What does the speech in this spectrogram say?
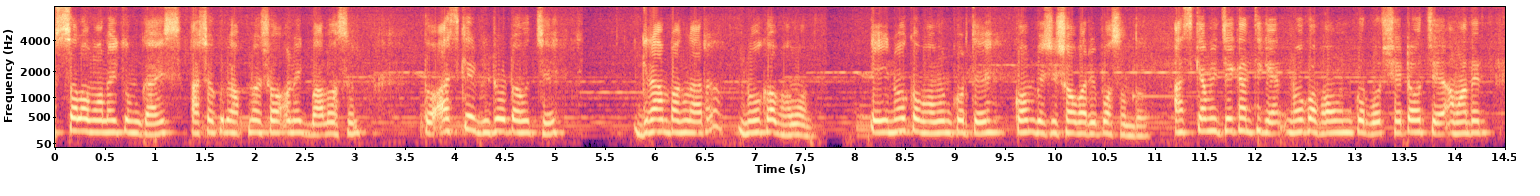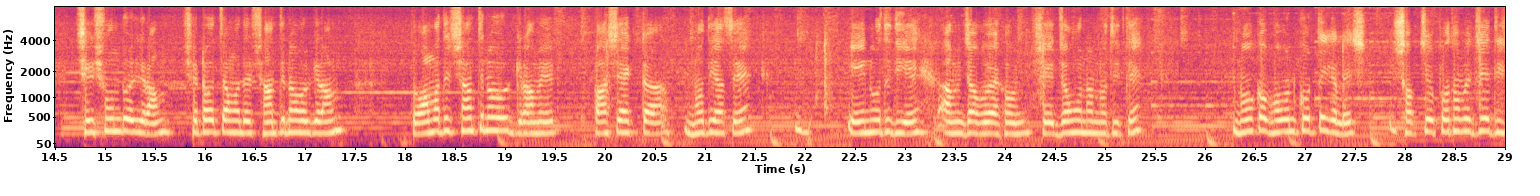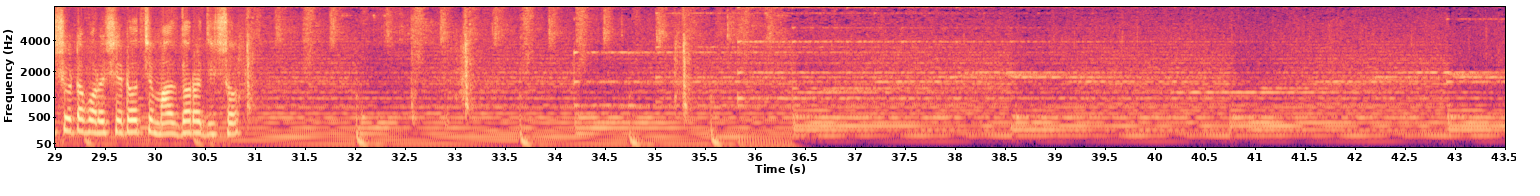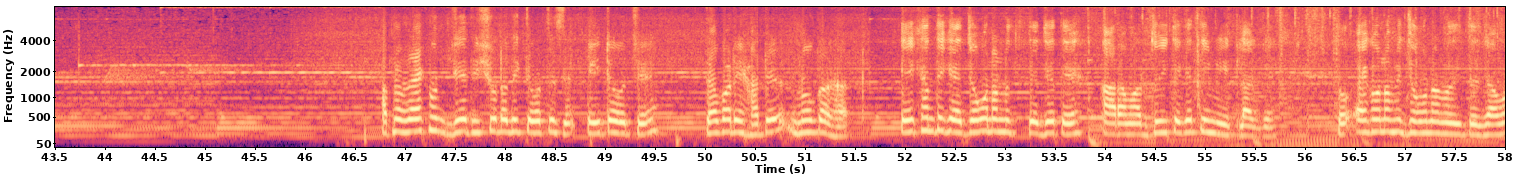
আসসালামু আলাইকুম গাইস আশা করি আপনারা সব অনেক ভালো আছেন। তো আজকের ভিডিওটা হচ্ছে গ্রাম বাংলার নৌকা ভ্রমণ। এই নৌকা ভ্রমণ করতে কম বেশি সবারই পছন্দ। আজকে আমি যেখান থেকে নৌকা ভ্রমণ করব সেটা হচ্ছে আমাদের সেই সুন্দর গ্রাম, সেটা হচ্ছে আমাদের শান্তিনগর গ্রাম। তো আমাদের শান্তিনগর গ্রামের পাশে একটা নদী আছে। এই নদী দিয়ে আমি যাব এখন সেই যমুনা নদীতে। নৌকা ভ্রমণ করতে গেলে সবচেয়ে প্রথমে যে দৃশ্যটা পড়ে সেটা হচ্ছে মাছ ধরার দৃশ্য। আপনারা এখন যে দৃশ্যটা দেখতে পাচ্ছেন এইটা হচ্ছে ব্যাপারী হাটের নৌকা ঘাট এখান থেকে যমুনা নদীতে যেতে আর আমার দুই থেকে তিন মিনিট লাগবে। তো এখন আমি যমুনা নদীতে যাব।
